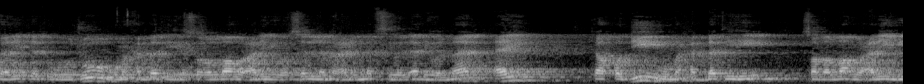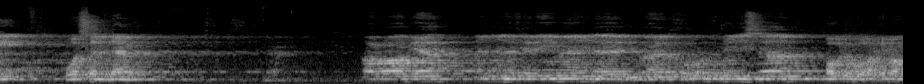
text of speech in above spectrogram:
الثالثة وجوب محبته صلى الله عليه وسلم على النفس والأهل والمال أي تقديم محبته صلى الله عليه وسلم. الرابعة أن نفي الإيمان لا يجب على الخروج من الإسلام. قوله رحمه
